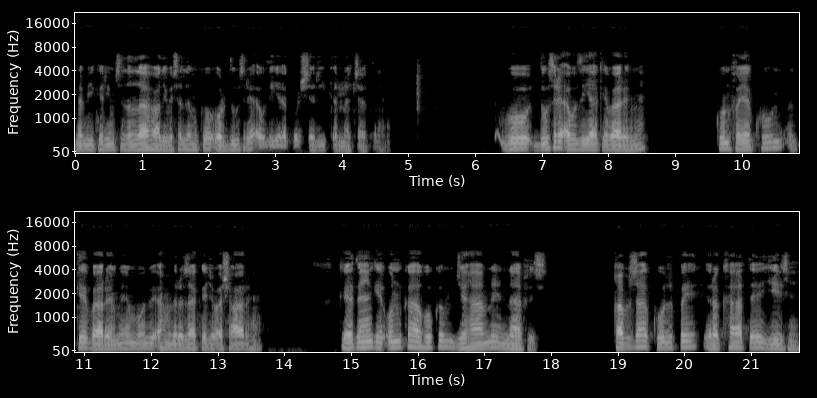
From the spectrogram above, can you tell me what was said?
نبی کریم صلی اللہ علیہ وسلم کو اور دوسرے اولیاء کو شریک کرنا چاہتے ہیں۔ وہ دوسرے اولیاء کے بارے میں کن فیکون کے بارے میں مولوی احمد رضا کے جو اشعار ہیں، کہتے ہیں کہ ان کا حکم جہاں میں نافذ قبضہ کل پہ رکھاتے یہ ہیں۔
